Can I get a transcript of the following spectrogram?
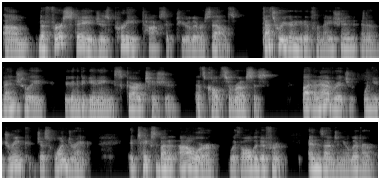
um, the first stage is pretty toxic to your liver cells. That's where you're going to get inflammation, and eventually you're going to be getting scar tissue. That's called cirrhosis. But on average, when you drink just one drink, it takes about an hour with all the different enzymes in your liver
